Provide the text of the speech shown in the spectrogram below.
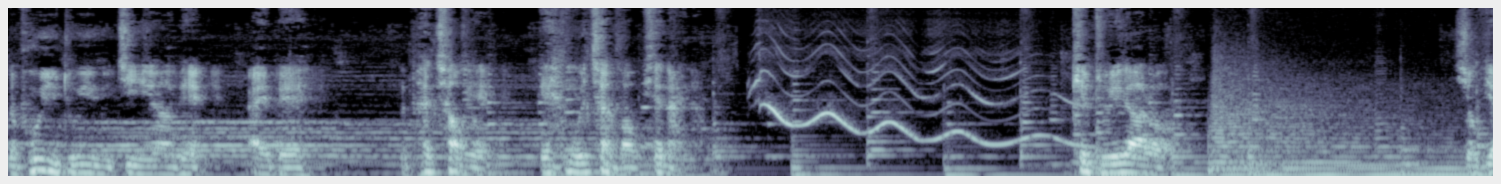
လဖူးရီတူးရီကိုကြည်ရင်အဖြစ်အဲ့ပဲတစ်ဖက်၆ရဲ့ဒဲမွေးချံပေါက်ဖြစ်နိုင်တာပေါ့။ခစ်တွေးကတော့ရုပ်ပြ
